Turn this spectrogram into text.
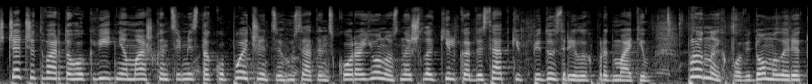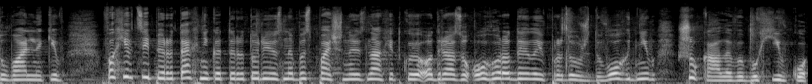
Ще 4 квітня мешканці міста Копичинці Гусятинського району знайшли кілька десятків підозрілих предметів. Про них повідомили рятувальників. Фахівці піротехніки територію з небезпечною знахідкою одразу огородили і впродовж двох днів шукали вибухівку.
